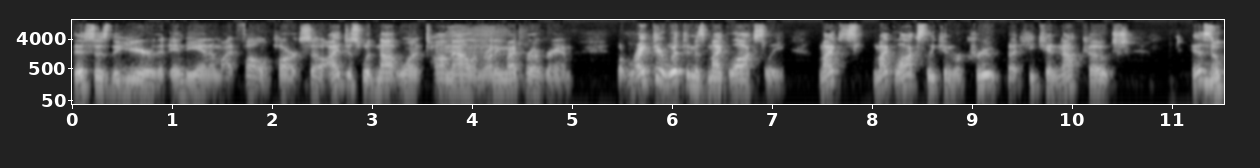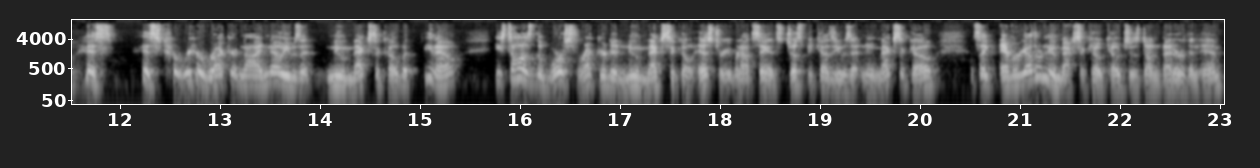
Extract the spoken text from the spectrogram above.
this is the year that Indiana might fall apart. So I just would not want Tom Allen running my program. But right there with him is Mike Locksley. Mike Mike Locksley can recruit, but he cannot coach. His nope. his his career record. Now I know he was at New Mexico, but you know he still has the worst record in New Mexico history. We're not saying it's just because he was at New Mexico. It's like every other New Mexico coach has done better than him.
